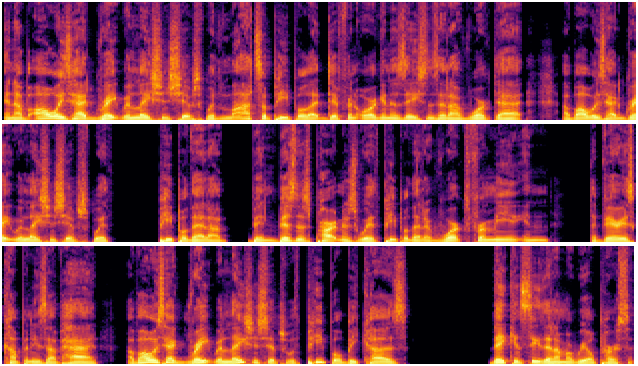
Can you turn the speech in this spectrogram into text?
And I've always had great relationships with lots of people at different organizations that I've worked at. I've always had great relationships with people that I've been business partners with, people that have worked for me in the various companies I've had. I've always had great relationships with people because they can see that I'm a real person.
